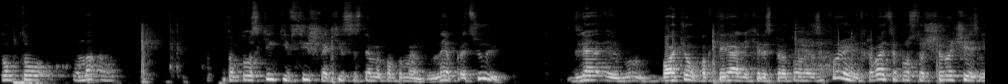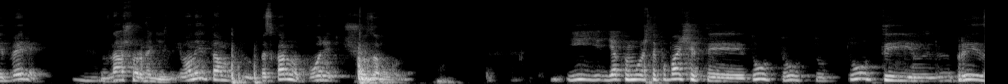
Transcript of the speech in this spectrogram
Тобто, у на... тобто, оскільки всі шляхи системи комплементу не працюють, для е, багатьох бактеріальних і респіраторних захворювань відкриваються просто широчезні двері в наш організм. І вони там безкарно творять що завгодно. І як ви можете побачити, тут, тут, тут, тут і при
